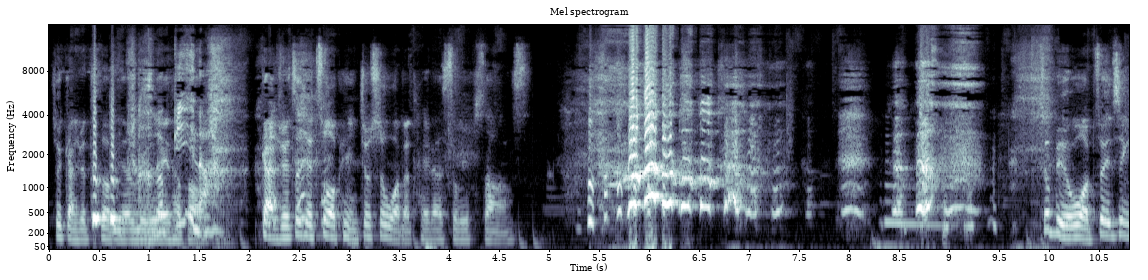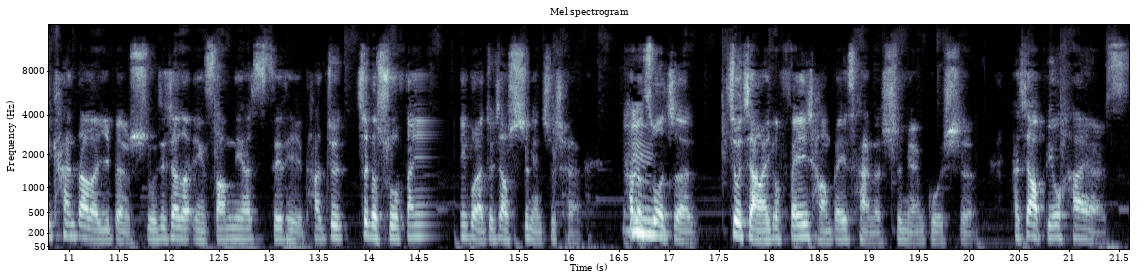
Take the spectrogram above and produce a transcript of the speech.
就感觉特别的 何必呢 relatable，感觉这些作品就是我的 Taylor Swift songs。就比如我最近看到了一本书，就叫做《Insomnia City》，它就这个书翻译过来就叫《失眠之城》，它的作者就讲了一个非常悲惨的失眠故事。他叫 Bill Hires。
